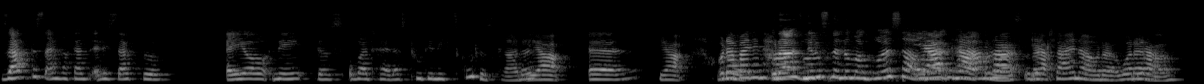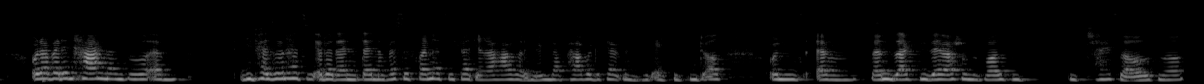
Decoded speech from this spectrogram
sagt es einfach ganz ehrlich, sagt so, ey yo, nee, das Oberteil, das tut dir nichts Gutes gerade. Ja, Äh, ja. Oder so. bei den Haaren. Oder so- nimmst eine Nummer größer oder Ja, keine genau, Ahnung oder- was. Oder ja. kleiner oder whatever. Oder bei den Haaren dann so, ähm, die Person hat sich, oder dein, deine beste Freundin hat sich gerade ihre Haare in irgendeiner Farbe gefärbt und das sieht echt nicht gut aus. Und ähm, dann sagt sie selber schon so, boah, das sieht, sieht scheiße aus, ne?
